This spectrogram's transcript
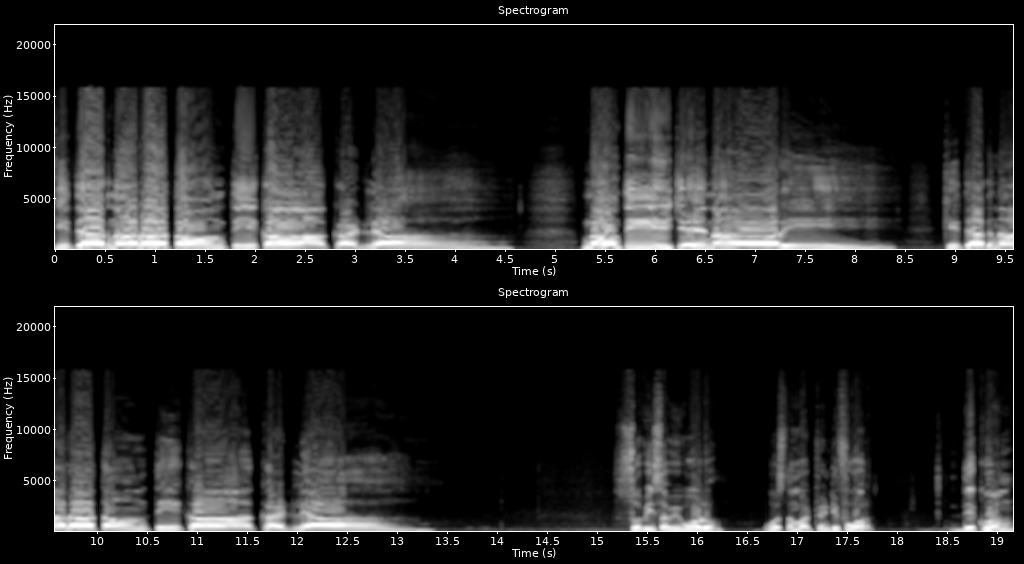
कित्याक नारातावन तिका काडल्या. नवतीचे नारी कित्याक नारातावन तिका काडल्या. सव्वीसावी वळ वस्त नंबर ट्वेंटी फोर. देखून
